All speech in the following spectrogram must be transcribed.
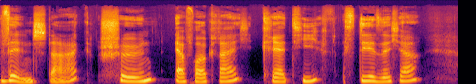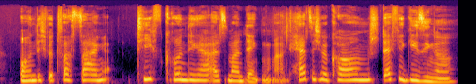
willensstark, schön, erfolgreich, kreativ, stilsicher und ich würde fast sagen, tiefgründiger, als man denken mag. Herzlich willkommen, Steffi Giesinger.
